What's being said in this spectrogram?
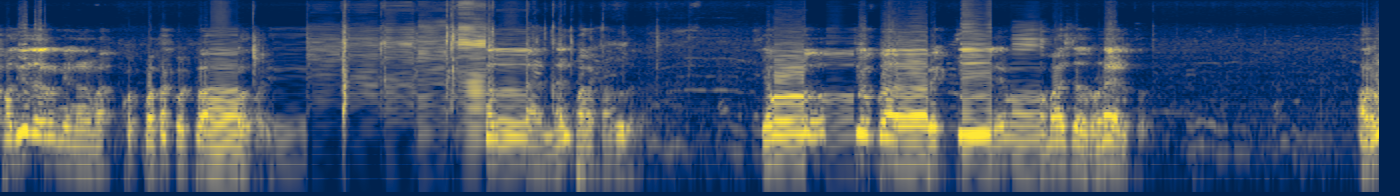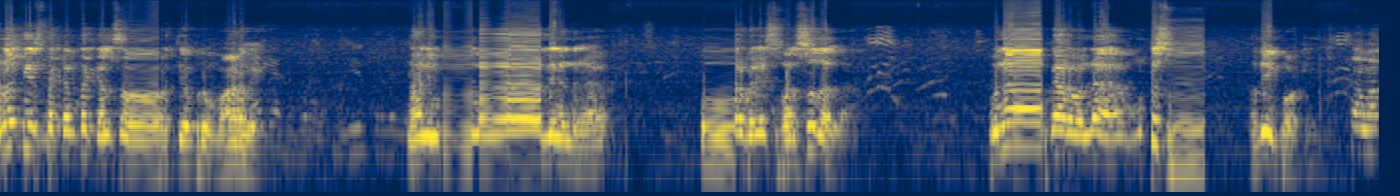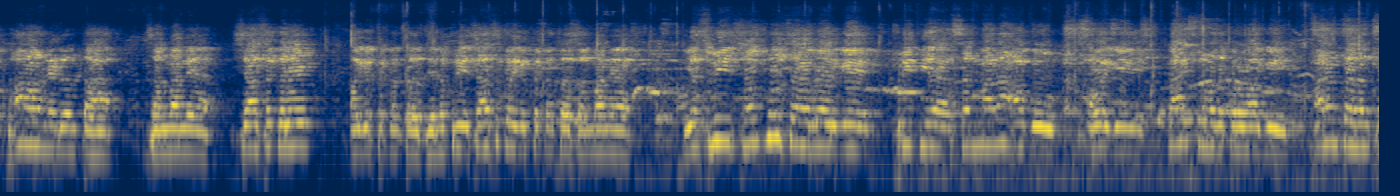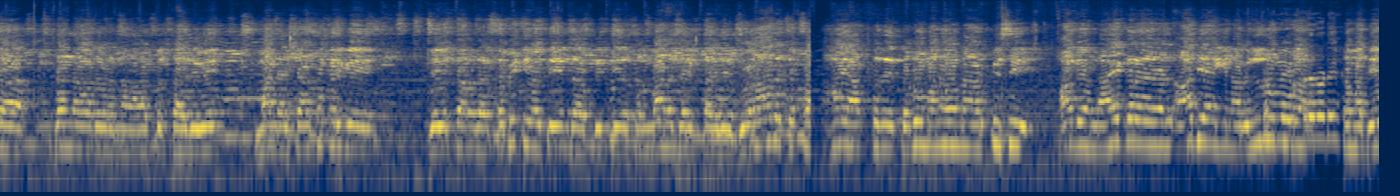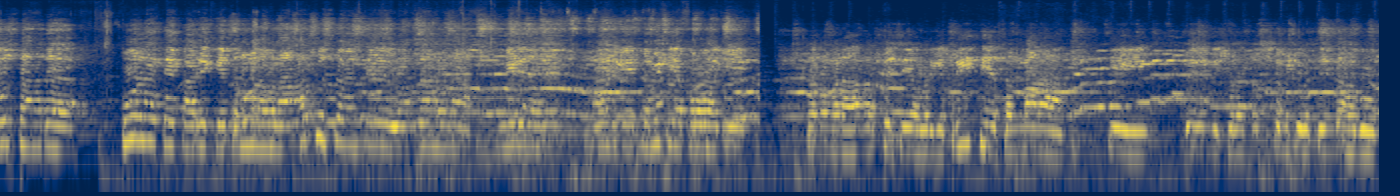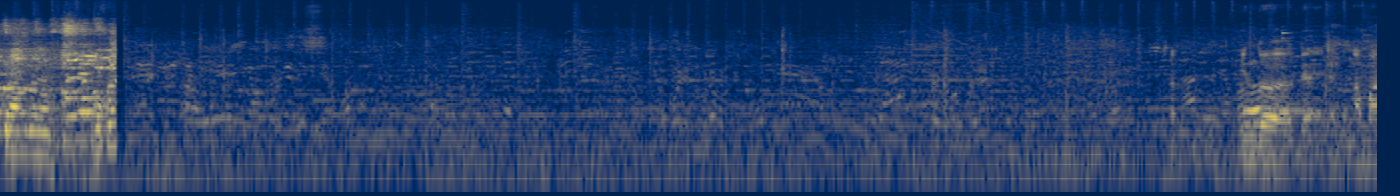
ಪದವೀಧರರಿಗೆ ನಾನು ಮತ ಕೊಟ್ಟು ಆಹ್ವಾನ ಮಾಡಿ. ನನ್ ಬರಕ್ ಆಗೋದಿಲ್ಲ ಯಾವಾಗಲೂ ಪ್ರತಿಯೊಬ್ಬ ವ್ಯಕ್ತಿ ಸಮಾಜದ ಋಣ ಇರ್ತದೆ ಆ ಋಣ ತೀರಿಸ್ತಕ್ಕಂಥ ಕೆಲಸ ಪ್ರತಿಯೊಬ್ರು ಮಾಡಬೇಕು. ನಾನು ನಿಮ್ಗೆ ಉಪಕಾರ ಬರೀ ಸ್ಮರಿಸೋದಲ್ಲ ಪುನಃ ಮುಟ್ಟಿಸ್ಬೇಕು ಅದು ಇಂಪಾರ್ಟೆಂಟ್ ವಾಗ್ದಾನವನ್ನು ನೀಡಿದಂತಹ ಸನ್ಮಾನ್ಯ ಶಾಸಕರು ಆಗಿರ್ತಕ್ಕಂಥ, ಜನಪ್ರಿಯ ಶಾಸಕರಾಗಿರ್ತಕ್ಕಂಥ ಸನ್ಮಾನ್ಯ ಎಸ್ ವಿ ಶಂಕೂರ್ ಸಾಹೇಬ್ರವರಿಗೆ ಪ್ರೀತಿಯ ಸನ್ಮಾನ ಹಾಗೂ ಅವರಿಗೆ ಕಾರ್ಯಕ್ರಮದ ಪರವಾಗಿ ಅನಂತ ಅನಂತ ಧನ್ಯವಾದಗಳನ್ನು ಅರ್ಪಿಸ್ತಾ ಇದ್ದೀವಿ. ಮಾನ್ಯ ಶಾಸಕರಿಗೆ ದೇವಸ್ಥಾನದ ಕಮಿಟಿ ವತಿಯಿಂದ ಪ್ರೀತಿಯ ಸನ್ಮಾನ ಜರುಗ್ತಾ ಇದೆ. ಜೋರಾದ ಚಪ್ಪ ಸಹಾಯ ಆಗ್ತದೆ. ತನು ಮನವನ್ನ ಅರ್ಪಿಸಿ ಹಾಗೆ ನಾಯಕರ ಆದಿಯಾಗಿ ನಾವೆಲ್ಲರೂ ಕೂಡ ನಮ್ಮ ದೇವಸ್ಥಾನದ ಪೂರ್ಣತೆ ಕಾರ್ಯಕ್ಕೆ ತನುಮನವನ್ನ ಅರ್ಪಿಸ್ತೇವೆ ವಾಗ್ದಾನವನ್ನ ನೀಡಿದ್ದಾರೆ. ಅವರಿಗೆ ಕಮಿಟಿಯ ಪರವಾಗಿ ತನುಮನ ಅರ್ಪಿಸಿ ಅವರಿಗೆ ಪ್ರೀತಿಯ ಸನ್ಮಾನ ಈ ಬೇಲಿಂಗೇಶ್ವರ ಟ್ರಸ್ಟ್ ಕಮಿಟಿ ವತಿಯಿಂದ ಹಾಗೂ ಗ್ರಾಮದ ಮುಖಂಡ ಇಂದು ನಮ್ಮ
